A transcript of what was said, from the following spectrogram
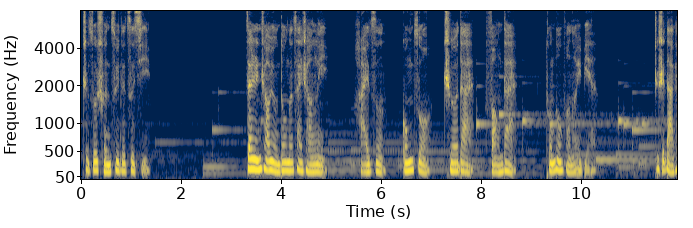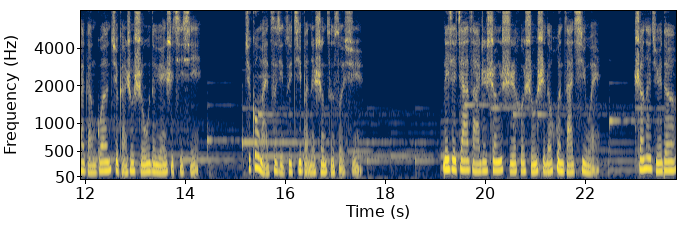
只做纯粹的自己。在人潮涌动的菜场里，孩子、工作、车贷、房贷，统统放到一边，只是打开感官去感受食物的原始气息，去购买自己最基本的生存所需。那些夹杂着生食和熟食的混杂气味，让他觉得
